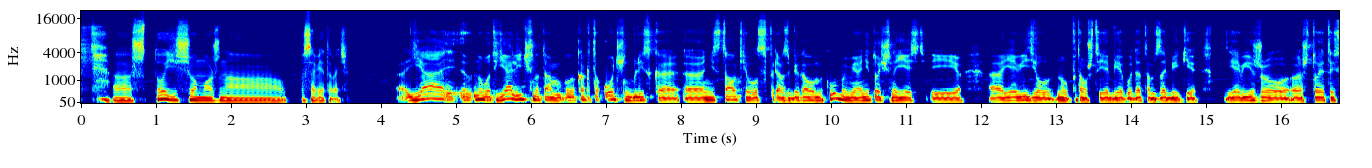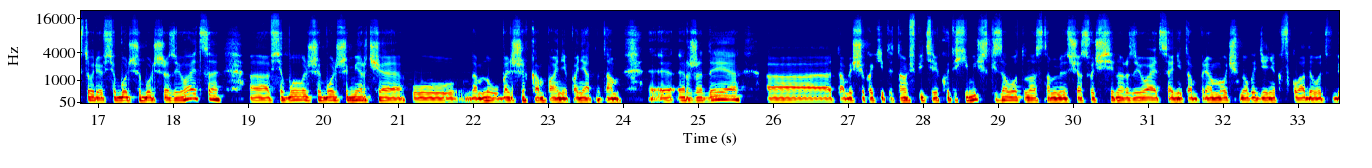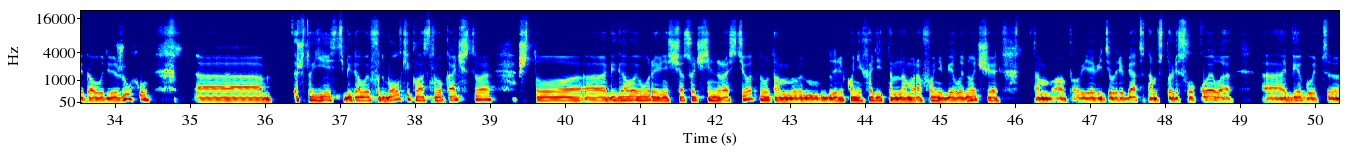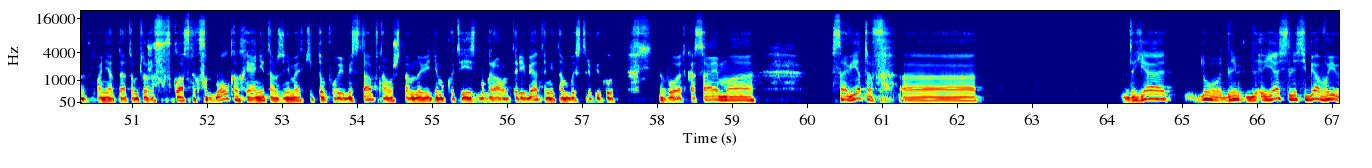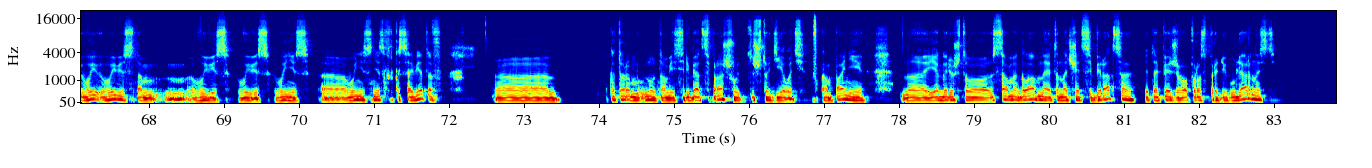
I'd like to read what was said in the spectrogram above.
э, что еще можно посоветовать? Я, ну вот я лично там как-то очень близко э, не сталкивался прям с беговыми клубами, они точно есть, и э, я видел, ну потому что я бегаю, да, там забеги, я вижу, э, что эта история все больше и больше развивается, э, все больше и больше мерча у, там, ну, у больших компаний, понятно, там э, РЖД, э, там еще какие-то там в Питере какой-то химический завод у нас там сейчас очень сильно развивается, они там прям очень много денег вкладывают в беговую движуху, движуху, э, что есть беговые футболки классного качества, что э, беговой уровень сейчас очень сильно растет, ну, там далеко не ходить там на марафоне «Белой ночи», там э, я видел ребята там то ли с Лукойла э, бегают, э, понятно, да, там тоже в классных футболках, и они там занимают какие-то топовые места, потому что там, ну, видимо, какой-то есть бэкграунд, и ребята, они там быстро бегут. Вот. Касаемо советов, э, да я, ну, для, я для себя вы, вы, вывез там, вывез, вывез, вынес, э, вынес несколько советов, э, которым, ну, там, если ребят спрашивают, что делать в компании, э, я говорю, что самое главное – это начать собираться. Это, опять же, вопрос про регулярность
